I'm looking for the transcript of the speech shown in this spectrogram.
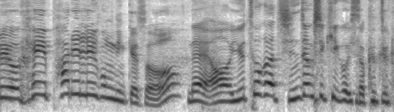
그리고 K8110님께서 네, 어, 유토가 진정시키고 있어. 크크크.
